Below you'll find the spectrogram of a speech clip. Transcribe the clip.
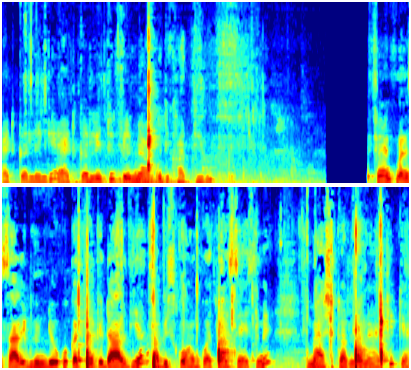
ऐड कर लेंगे ऐड कर लेती हूँ, फिर मैं आपको दिखाती हूँ। फ्रेंड्स, मैंने सारी भिंडियों को कट करके डाल दिया। अब इसको हमको अच्छे से इसमें मैश कर लेना है, ठीक है?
